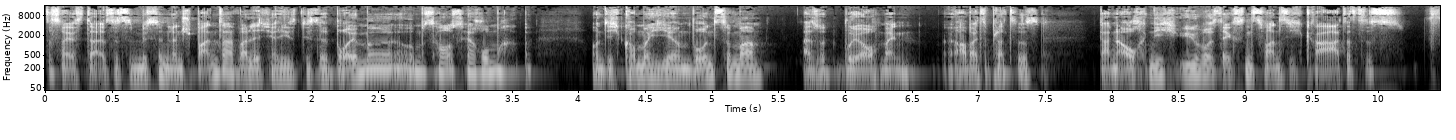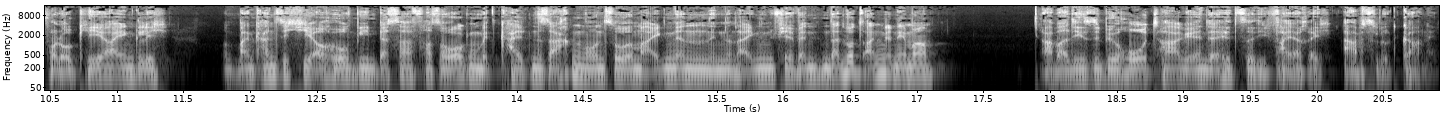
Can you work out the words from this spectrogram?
Das heißt, da ist es ein bisschen entspannter, weil ich ja diese Bäume ums Haus herum habe. Und ich komme hier im Wohnzimmer, also wo ja auch mein Arbeitsplatz ist, dann auch nicht über 26 Grad. Das ist voll okay eigentlich. Und man kann sich hier auch irgendwie besser versorgen mit kalten Sachen und so im eigenen, in den eigenen vier Wänden. Dann wird's angenehmer. Aber diese Bürotage in der Hitze, die feiere ich absolut gar nicht.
